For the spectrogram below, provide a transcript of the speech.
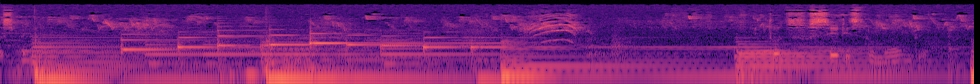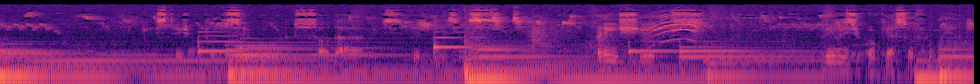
prosperar. E todos os seres do mundo que estejam todos seguros, saudáveis, felizes, preenchidos, livres de qualquer sofrimento.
